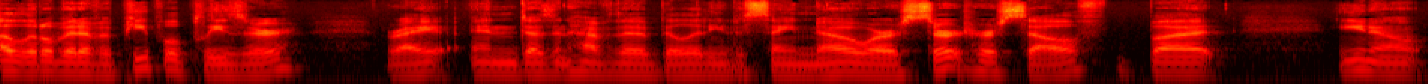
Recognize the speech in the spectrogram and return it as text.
a little bit of a people pleaser, right? And doesn't have the ability to say no or assert herself. But, you know,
